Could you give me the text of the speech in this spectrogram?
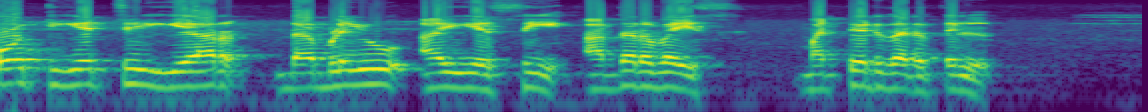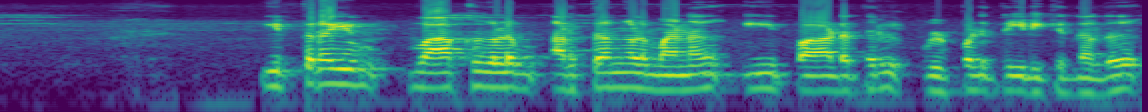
O T H E R W I S C otherwise മറ്റൊരു തരത്തിൽ ഇത്രയും വാക്കുകളും അർത്ഥങ്ങളുമാണ് ഈ പാഠത്തിൽ ഉൾപ്പെടുത്തിയിരിക്കുന്നത്.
